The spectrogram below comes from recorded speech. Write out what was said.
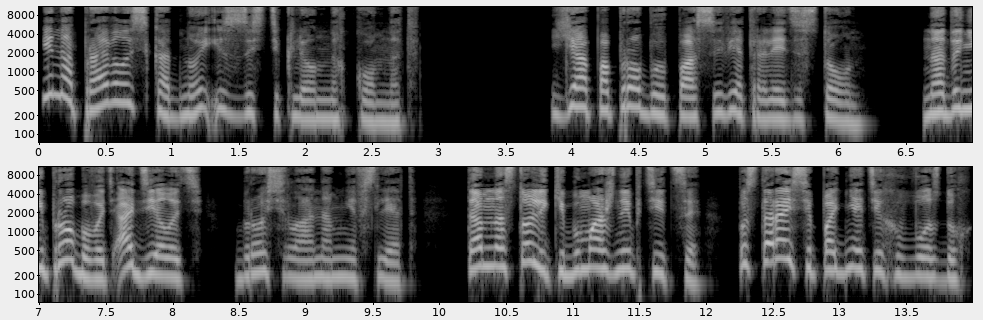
и направилась к одной из застекленных комнат. «Я попробую пасы ветра, леди Стоун». «Надо не пробовать, а делать», — бросила она мне вслед. «Там на столике бумажные птицы. Постарайся поднять их в воздух.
